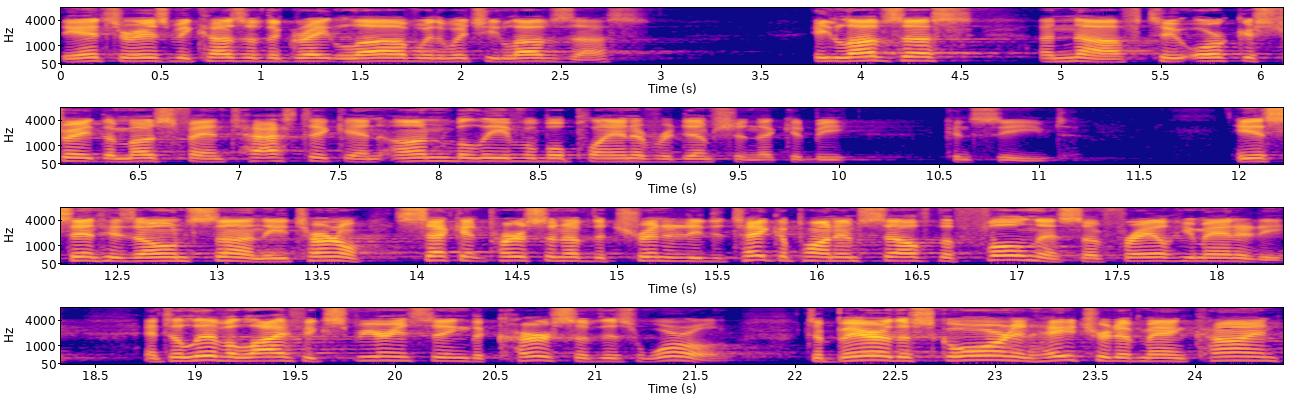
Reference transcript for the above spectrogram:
The answer is because of the great love with which He loves us. He loves us enough to orchestrate the most fantastic and unbelievable plan of redemption that could be conceived. He has sent his own Son, the eternal second person of the Trinity, to take upon himself the fullness of frail humanity and to live a life experiencing the curse of this world, to bear the scorn and hatred of mankind,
